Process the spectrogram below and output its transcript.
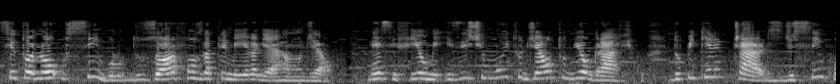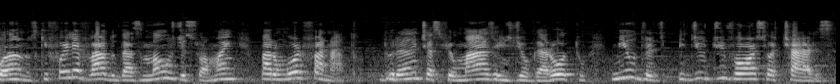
se tornou o símbolo dos órfãos da Primeira Guerra Mundial. Nesse filme existe muito de autobiográfico do pequeno Charles, de 5 anos, que foi levado das mãos de sua mãe para um orfanato. Durante as filmagens de O Garoto, Mildred pediu divórcio a Charles,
